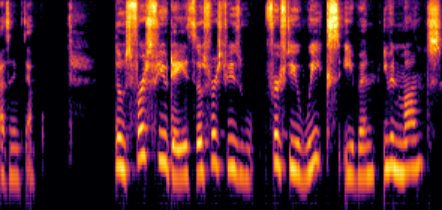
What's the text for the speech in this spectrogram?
as an example. Those first few days, those first few first few weeks even, even months,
